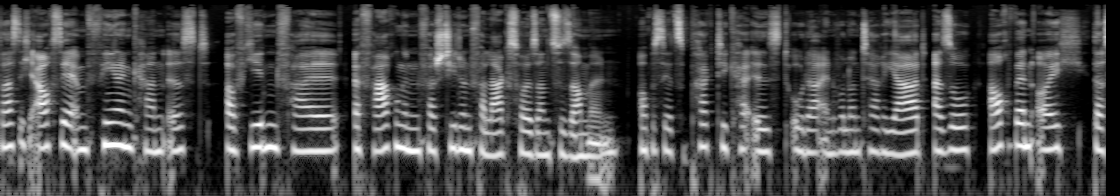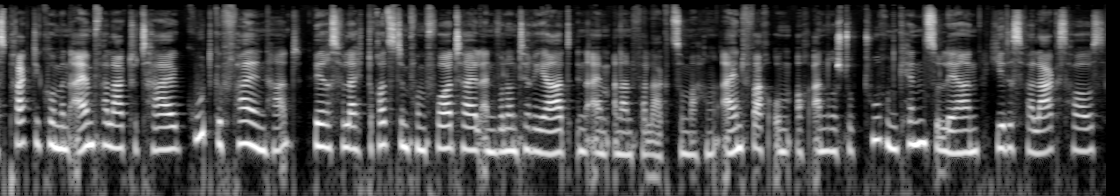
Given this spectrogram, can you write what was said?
Was ich auch sehr empfehlen kann, ist auf jeden Fall Erfahrungen in verschiedenen Verlagshäusern zu sammeln ob es jetzt Praktika ist oder ein Volontariat. Also auch wenn euch das Praktikum in einem Verlag total gut gefallen hat, wäre es vielleicht trotzdem vom Vorteil, ein Volontariat in einem anderen Verlag zu machen. Einfach um auch andere Strukturen kennenzulernen. Jedes Verlagshaus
